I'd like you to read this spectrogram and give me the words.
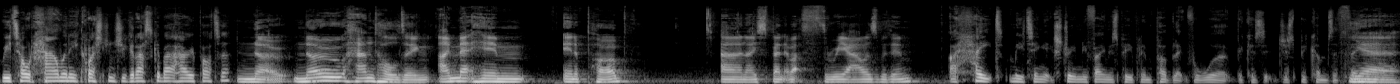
Were you told how many questions you could ask about Harry Potter? No, no hand holding. I met him in a pub, and I spent about three hours with him. I hate meeting extremely famous people in public for work because it just becomes a thing. Yeah.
